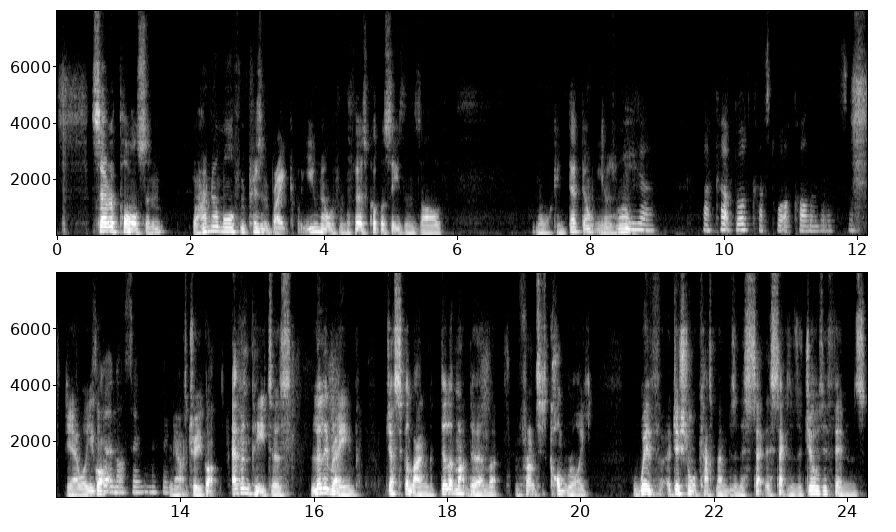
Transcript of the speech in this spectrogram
he? Sarah Paulson, who I know more from Prison Break, but you know her from the first couple of seasons of The Walking Dead, don't you as well? Yeah, I can't broadcast what I call her though, so Yeah, well you got better not saying anything. Yeah, that's true. You've got Evan Peters, Lily Rabe, Jessica Lange, Dylan McDermott, and Frances Conroy, with additional cast members in this, sec- this section of Joseph Fiennes,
